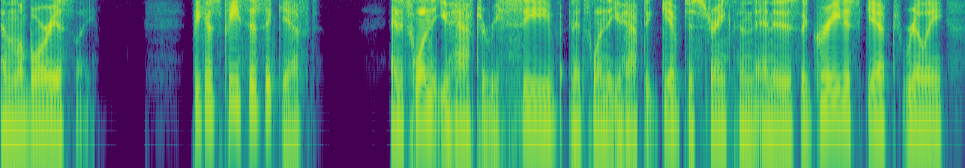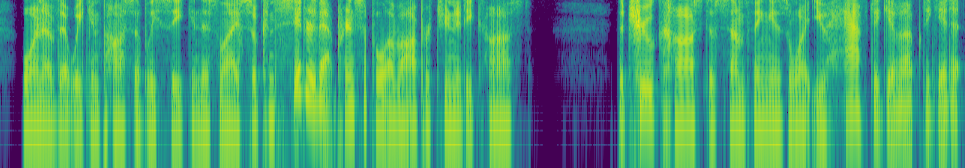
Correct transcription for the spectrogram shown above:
and laboriously. Because peace is a gift, and it's one that you have to receive, and it's one that you have to give to strengthen, and it is the greatest gift, really, one of that we can possibly seek in this life. So consider that principle of opportunity cost. The true cost of something is what you have to give up to get it.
